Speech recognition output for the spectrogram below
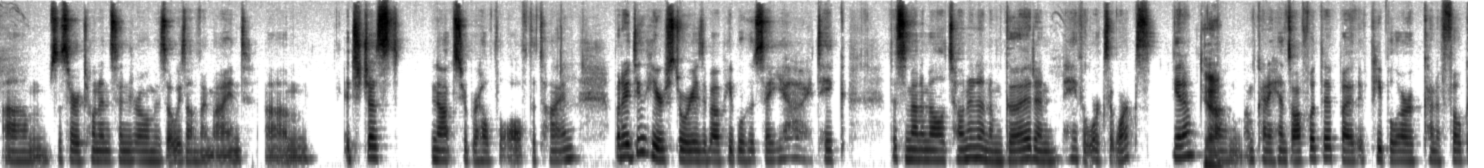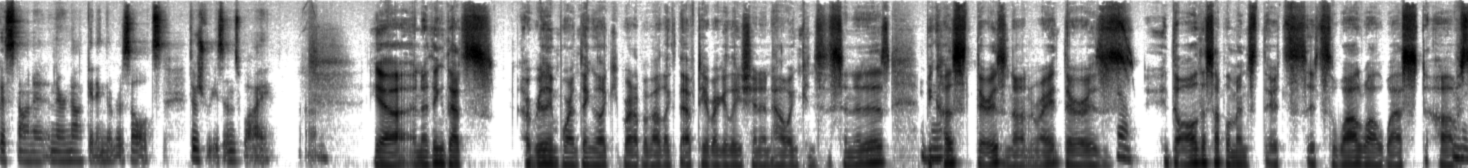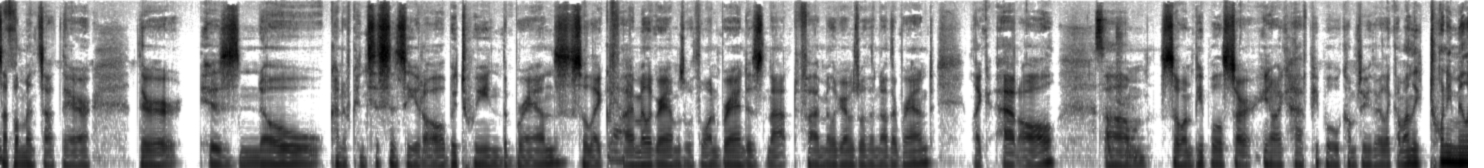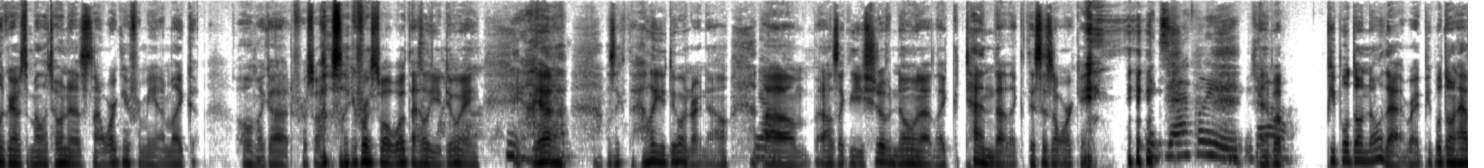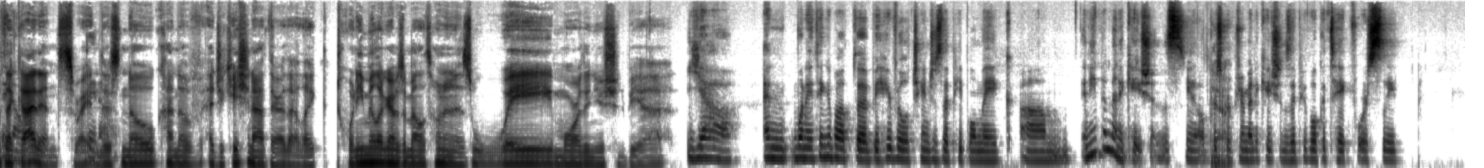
Um, so serotonin syndrome is always on my mind. Um, it's just not super helpful all of the time. But I do hear stories about people who say, "Yeah, I take this amount of melatonin and I'm good, and hey, if it works, it works." You know, yeah. Um, I'm kind of hands off with it. But if people are kind of focused on it and they're not getting the results, there's reasons why. Um, yeah, and I think that's a really important thing, like you brought up about like the FDA regulation and how inconsistent it is, mm-hmm. because there is none, right? There is yeah. the, all the supplements. It's it's the wild wild west of mm-hmm. supplements out there. There is no kind of consistency at all between the brands. So like yeah. five milligrams with one brand is not five milligrams with another brand, like at all. So, um, so when people start, you know, like have people who come to me, they're like, I'm on like 20 milligrams of melatonin. It's not working for me. I'm like, oh my god first of all i was like first of all what the hell are you doing yeah, yeah. i was like the hell are you doing right now yeah. um but i was like you should have known at like 10 that like this isn't working exactly yeah and, but people don't know that, right? People don't have They that don't. guidance, right? There's no kind of education out there that like 20 milligrams of melatonin is way more than you should be at. Yeah. And when I think about the behavioral changes that people make, um, and even medications, you know, prescription medications that people could take for sleep,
